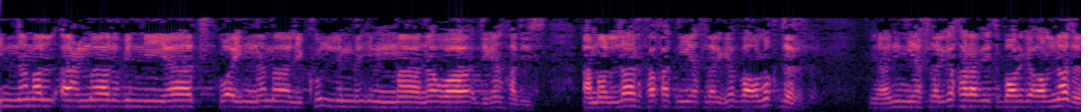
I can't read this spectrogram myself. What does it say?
innamal a'malu binniyat va innama likulli imma nawa degan hadis. Amallar faqat niyatlarga bog'liqdir. Ya'ni niyatlarga qarab e'tiborga olinadi.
